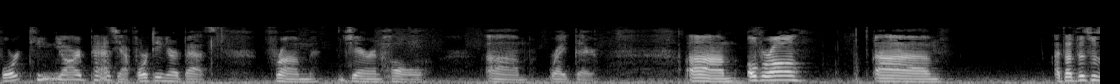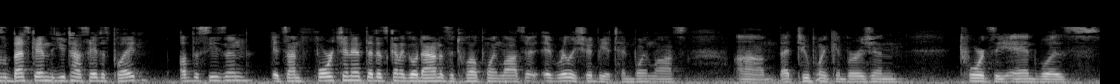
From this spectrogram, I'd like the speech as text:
14 yard pass. Yeah, 14 yard pass from Jaren Hall um, right there. Um, overall, um, I thought this was the best game that Utah State has played of the season. It's unfortunate that it's going to go down as a 12 point loss. It, it really should be a 10 point loss. Um, that two point conversion towards the end was,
